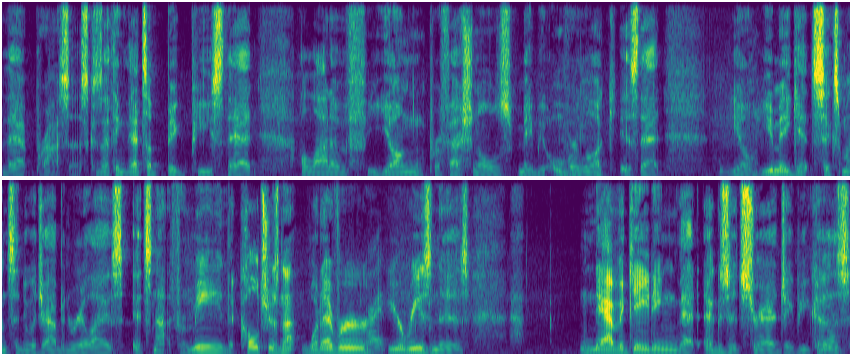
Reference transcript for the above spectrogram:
that process? Because I think that's a big piece that a lot of young professionals maybe overlook is that you know you may get six months into a job and realize it's not for me the culture's not whatever Right. your reason is navigating that exit strategy because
